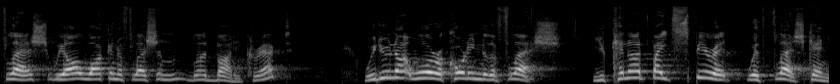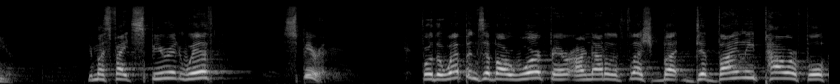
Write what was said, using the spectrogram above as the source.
flesh, we all walk in a flesh and blood body, correct? We do not war according to the flesh. You cannot fight spirit with flesh, can you? You must fight spirit with spirit. For the weapons of our warfare are not of the flesh, but divinely powerful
